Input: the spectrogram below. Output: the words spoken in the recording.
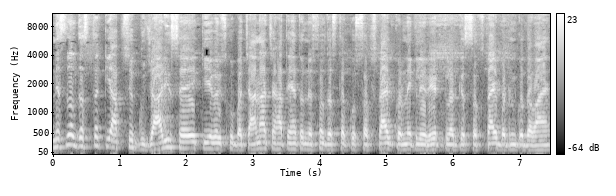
नेशनल दस्तक की आपसे गुजारिश है कि अगर इसको बचाना चाहते हैं तो नेशनल दस्तक को सब्सक्राइब करने के लिए रेड कलर के सब्सक्राइब बटन को दबाएँ,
